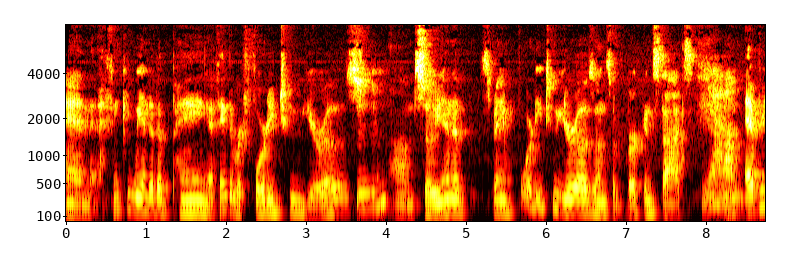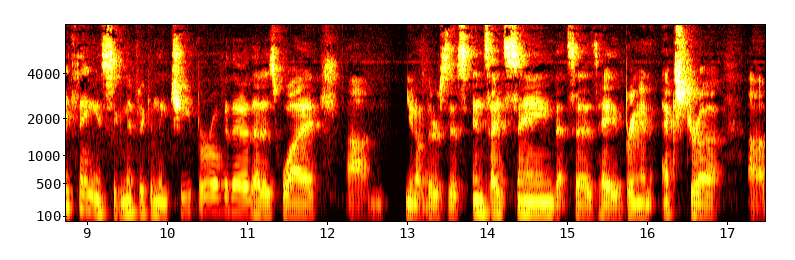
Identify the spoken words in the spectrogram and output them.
and I think we ended up paying. I think there were 42 euros. Mhm. Um, so you end up spending 42 euros on some Birkenstocks. Yeah. Um, everything is significantly cheaper over there. That is why, um, you know, there's this inside saying that says, "Hey, bring an extra." Uh,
